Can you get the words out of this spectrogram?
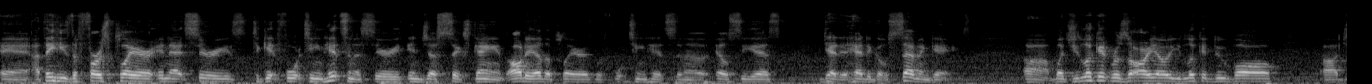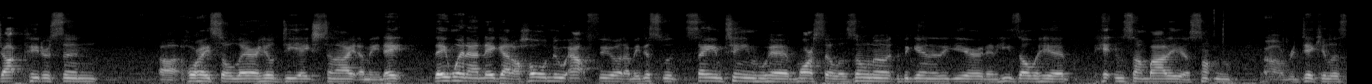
and I think he's the first player in that series to get 14 hits in a series in just six games. All the other players with 14 hits in a LCS had had to go seven games. Uh, but you look at Rosario, you look at Duvall, uh, Joc Pederson, uh, Jorge Soler, he'll DH tonight. I mean, they they went out and they got a whole new outfield. I mean, this was the same team who had Marcell Ozuna at the beginning of the year, and he's over here hitting somebody or something uh, ridiculous.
